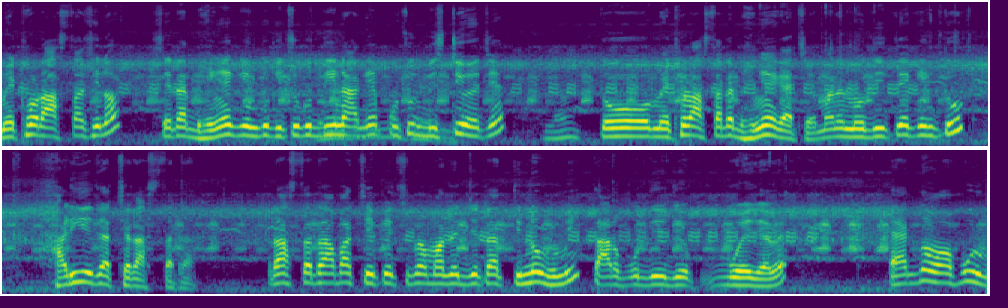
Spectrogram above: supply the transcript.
মেঠো রাস্তা ছিল, সেটা ভেঙে কিন্তু কিছু দিন আগে প্রচুর বৃষ্টি হয়েছে। তো মেঠো রাস্তাটা ভেঙে গেছে মানে নদীতে কিন্তু হারিয়ে যাচ্ছে রাস্তাটা। রাস্তাটা আবার চেপে চেপে আমাদের যেটা তৃণভূমি, তার উপর দিয়ে যে বয়ে যাবে। একদম অপূর্ব,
